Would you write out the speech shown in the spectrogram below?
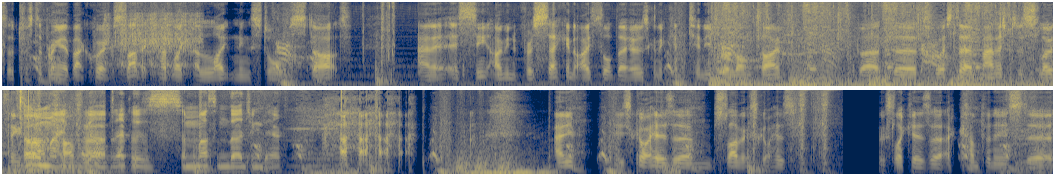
So just to bring it back quick. Slavic had like a lightning storm start, and it, it seemed. I mean, for a second I thought that it was going to continue for a long time, but uh, Twister managed to slow things Oh down. my calm down. god, that was some awesome dodging there. and he, he's got his um, Slavic's got his looks like his uh, accompanist uh,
